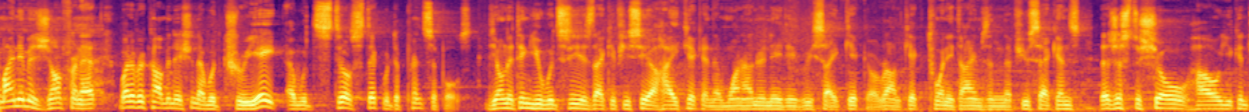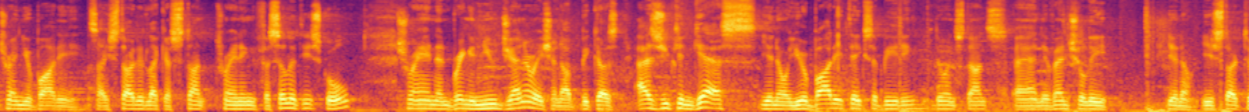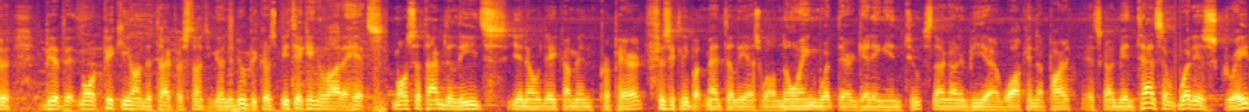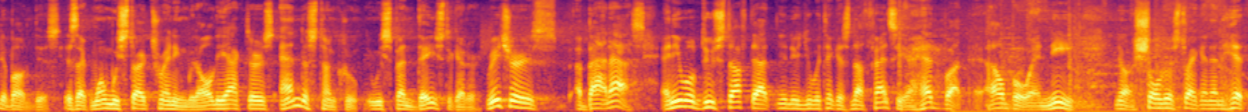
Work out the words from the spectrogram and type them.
My name is Jean Frenette. Whatever combination I would create, I would still stick with the principles. The only thing you would see is like if you see a high kick and a 180 degree side kick or round kick 20 times in a few seconds, that's just to show how you can train your body. So I started like a stunt training facility school train and bring a new generation up because as you can guess you know your body takes a beating doing stunts and eventually you know, you start to be a bit more picky on the type of stunt you're going to do because you're taking a lot of hits. Most of the time, the leads, you know, they come in prepared physically but mentally as well, knowing what they're getting into. It's not going to be a walk in the park. It's going to be intense. And what is great about this is like when we start training with all the actors and the stunt crew, we spend days together. Reacher is a badass, and he will do stuff that you know you would think is not fancy: a headbutt, elbow, and knee, you know, shoulder strike, and then hit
